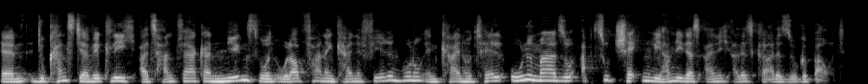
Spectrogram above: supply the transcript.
Ähm, du kannst ja wirklich als Handwerker nirgendwo in Urlaub fahren, in keine Ferienwohnung, in kein Hotel, ohne mal so abzuchecken, wie haben die das eigentlich alles gerade so gebaut.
